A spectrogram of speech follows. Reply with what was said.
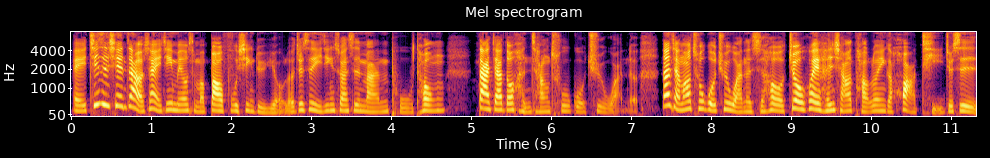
哎，其实现在好像已经没有什么报复性旅游了，就是已经算是蛮普通，大家都很常出国去玩了。那讲到出国去玩的时候，就会很想要讨论一个话题，就是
